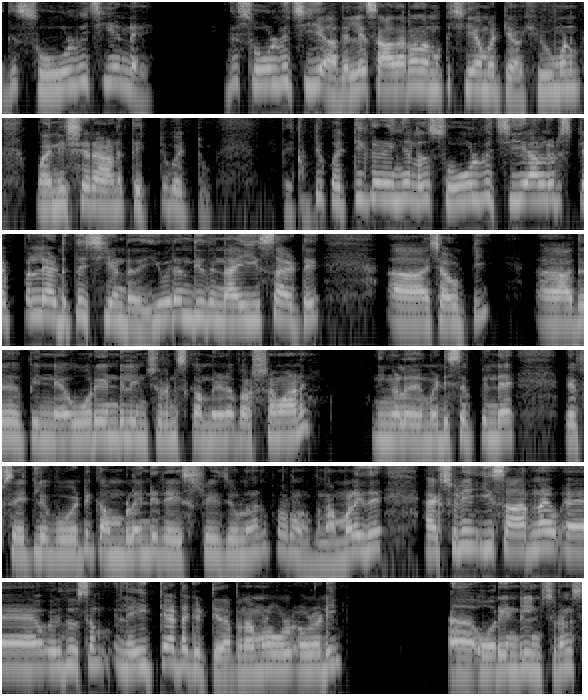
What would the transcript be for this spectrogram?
ഇത് സോൾവ് ചെയ്യണ്ടേ? ഇത് സോൾവ് ചെയ്യുക. അതല്ലേ സാധാരണ നമുക്ക് ചെയ്യാൻ പറ്റുക. ഹ്യൂമൺ മനുഷ്യരാണ് തെറ്റ് പറ്റും. തെറ്റ് പറ്റിക്കഴിഞ്ഞാൽ അത് സോൾവ് ചെയ്യാനുള്ള ഒരു സ്റ്റെപ്പല്ലേ അടുത്ത് ചെയ്യേണ്ടത്? ഇവരെന്ത് ചെയ്തു? നൈസായിട്ട് ചവിട്ടി അത് പിന്നെ ഓറിയന്റൽ ഇൻഷുറൻസ് കമ്പനിയുടെ പ്രശ്നമാണ് നിങ്ങൾ മെഡിസപ്പിന്റെ വെബ്സൈറ്റിൽ പോയിട്ട് കംപ്ലയിന്റ് രജിസ്റ്റർ ചെയ്തോളൂ എന്നൊക്കെ പറഞ്ഞു. അപ്പോൾ നമ്മളിത് ആക്ച്വലി ഈ സാറിന് ഒരു ദിവസം ലേറ്റായിട്ടാണ് കിട്ടിയത്. അപ്പോൾ നമ്മൾ ഓൾറെഡി ഓറിയന്റൽ ഇൻഷുറൻസ്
